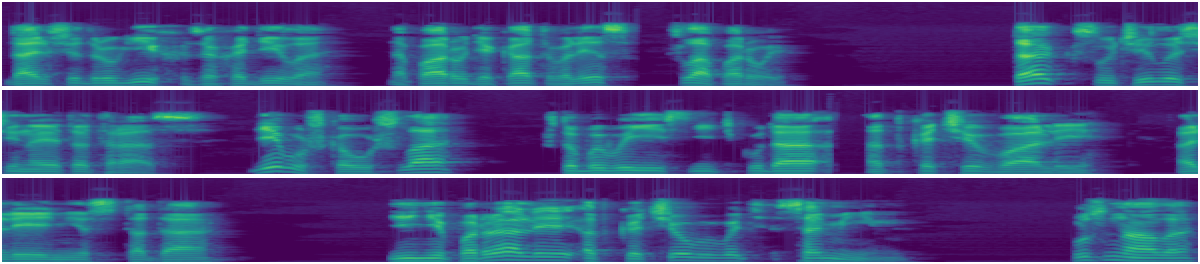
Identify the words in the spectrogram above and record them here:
Дальше других заходила, на пару декад в лес шла порой. Так случилось и на этот раз. Девушка ушла, чтобы выяснить, куда откочевали оленьи стада, и не пора ли откачевывать самим. Узнала.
